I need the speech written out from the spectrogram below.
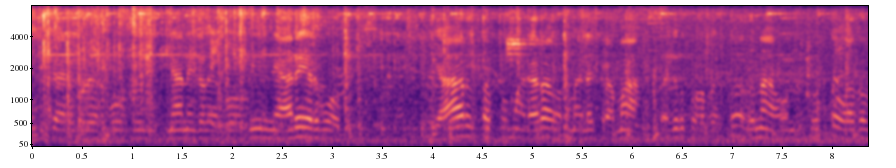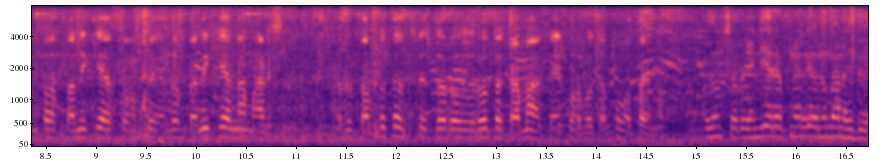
ಅಧಿಕಾರಿಗಳು ಇರ್ಬೋದು ವಿಜ್ಞಾನಿಗಳು ಇರ್ಬೋದು ಇನ್ಯಾರೇ ಇರ್ಬೋದು, ಯಾರು ತಪ್ಪು ಮಾಡ್ಯಾರ ಅವ್ರ ಮೇಲೆ ಕ್ರಮ ತೆಗೆದುಕೊಳ್ಬೇಕು. ಅದನ್ನು ಒಂದು ಸೂಕ್ತವಾದಂಥ ತನಿಖೆಯ ಸಂಸ್ಥೆಯಿಂದ ತನಿಖೆಯನ್ನು ಮಾಡಿಸಿ, ಅದು ತಪ್ಪಿತಸ್ಥರಿದ್ದವರ ವಿರುದ್ಧ ಕ್ರಮ ಕೈಗೊಳ್ಬೇಕಂತ ಒತ್ತಾಯ ಅದೊಂದು ಸರ್, ಎನ್ ಡಿ ಆರ್ ಎಫ್ನಲ್ಲಿ ಅನುದಾನ ಇದು.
